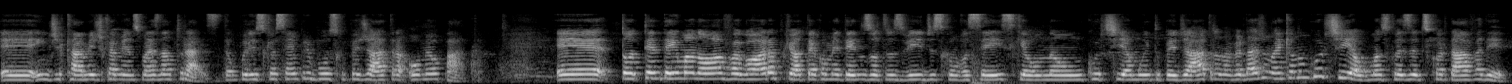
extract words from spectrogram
é, indicar medicamentos mais naturais. Então, por isso que eu sempre busco pediatra homeopata. É, tô, tentei uma nova agora, porque eu até comentei nos outros vídeos com vocês que eu não curtia muito o pediatra. Na verdade, não é que eu não curtia, algumas coisas eu discordava dele.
